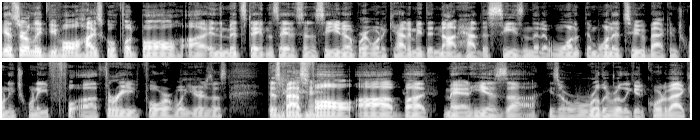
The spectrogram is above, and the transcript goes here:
Yeah, certainly. If you follow high school football uh, in the mid-state in the state of Tennessee, you know Brentwood Academy did not have the season that it wanted wanted to back in 2023 for what year is this? This past fall. Uh, but man, he is uh, he's a really really good quarterback.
